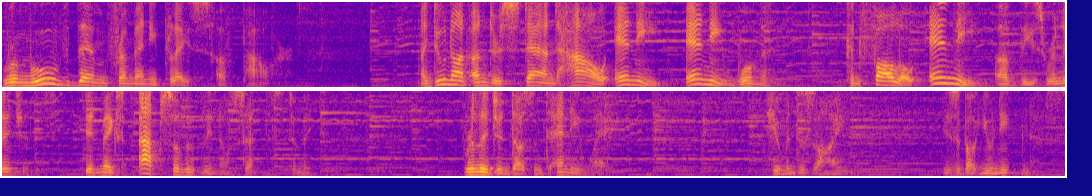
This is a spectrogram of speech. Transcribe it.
removed them from any place of power. I do not understand how any, any woman can follow any of these religions. It makes absolutely no sense to me. Religion doesn't anyway. Human design is about uniqueness.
